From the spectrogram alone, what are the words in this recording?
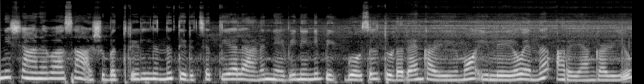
ഇനി ഷാനവാസ് ആശുപത്രിയിൽ നിന്ന് തിരിച്ചെത്തിയാലാണ് നെവിൻ ഇനി ബിഗ് ബോസിൽ തുടരാൻ കഴിയുമോ ഇല്ലയോ എന്ന് അറിയാൻ കഴിയൂ.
